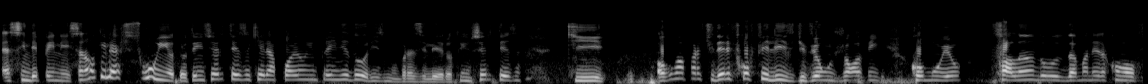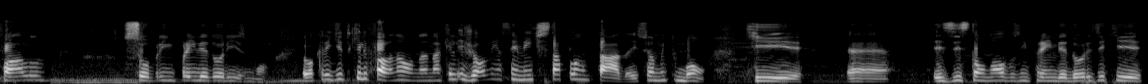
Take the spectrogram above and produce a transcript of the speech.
essa independência. Não que ele ache isso ruim, eu tenho certeza que ele apoia o empreendedorismo brasileiro. Eu tenho certeza que alguma parte dele ficou feliz de ver um jovem como eu falando da maneira como eu falo sobre empreendedorismo. Eu acredito que ele fala, não, naquele jovem a semente está plantada, isso é muito bom, que é, existam novos empreendedores e que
